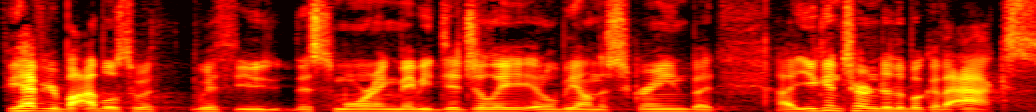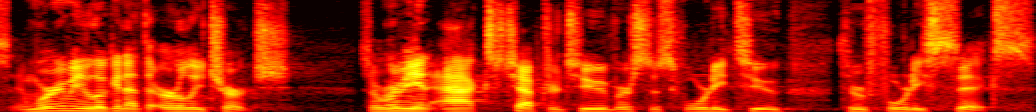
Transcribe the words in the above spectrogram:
If you have your Bibles with, with you this morning, maybe digitally, it'll be on the screen, but uh, you can turn to the book of Acts, and we're going to be looking at the early church. So we're going to be in Acts chapter 2, verses 42 through 46.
